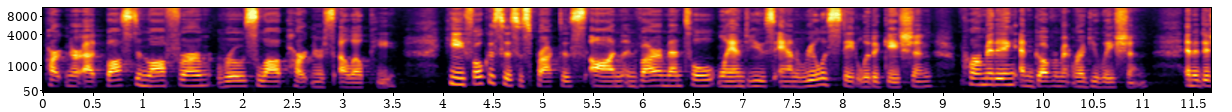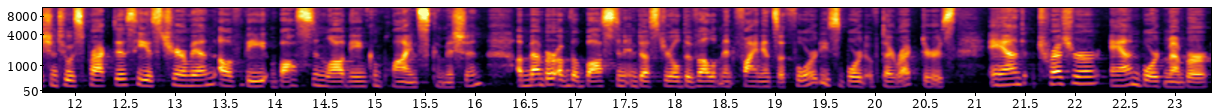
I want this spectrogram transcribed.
partner at Boston law firm Rose Law Partners LLP. He focuses his practice on environmental, land use, and real estate litigation, permitting, and government regulation. In addition to his practice, he is chairman of the Boston Lobbying Compliance Commission, a member of the Boston Industrial Development Finance Authority's Board of Directors, and treasurer and board member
